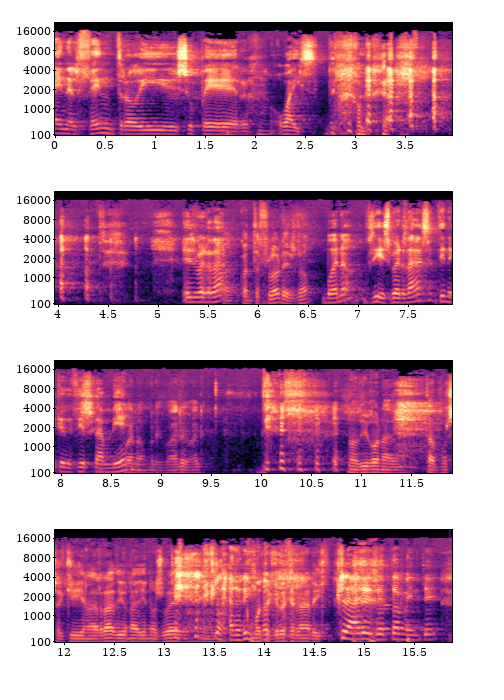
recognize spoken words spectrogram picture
en el centro y súper guays. ¿Es verdad? ¿Cuántas flores, no? Bueno, si es verdad, se tiene que decir también. Bueno, hombre, vale, vale. No digo nada. Estamos aquí en la radio, nadie nos ve. Claro, ¿Cómo te crece la nariz? Claro, exactamente.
